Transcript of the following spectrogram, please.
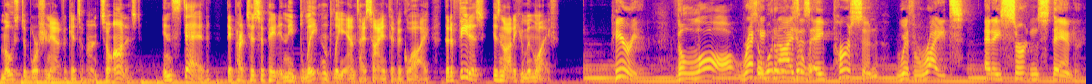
most abortion advocates aren't so honest. Instead, they participate in the blatantly anti scientific lie that a fetus is not a human life. Period. The law recognizes a person with rights at a certain standard.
